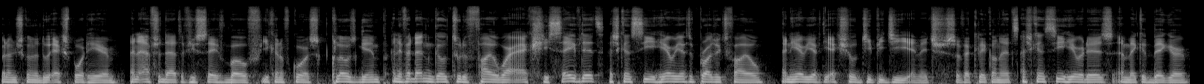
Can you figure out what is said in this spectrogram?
But I'm just going to do export here. And after that, if you save both, you can of course close GIMP. And if I then go to the file where I actually saved it, as you can see here, we have the project file and here we have the actual JPG image. So if I click on it, as you can see here it is and make it bigger.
